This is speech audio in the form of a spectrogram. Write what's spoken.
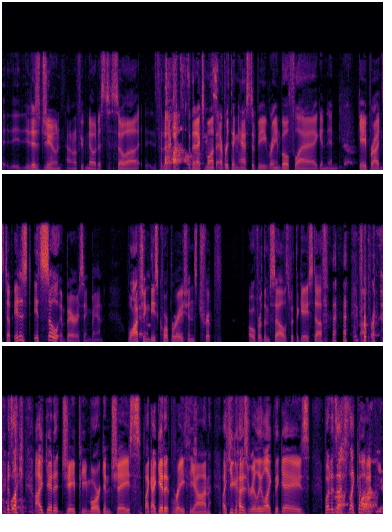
it, it is June. I don't know if you've noticed. So uh, for the next for the next month, everything has to be rainbow flag and and gay pride and stuff. It is. It's so embarrassing, man. Watching these corporations trip over themselves with the gay stuff. It's like I get it, J.P. Morgan Chase. Like I get it, Raytheon. Like you guys really like the gays, but it's, Right, like, come on. Right, yeah,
